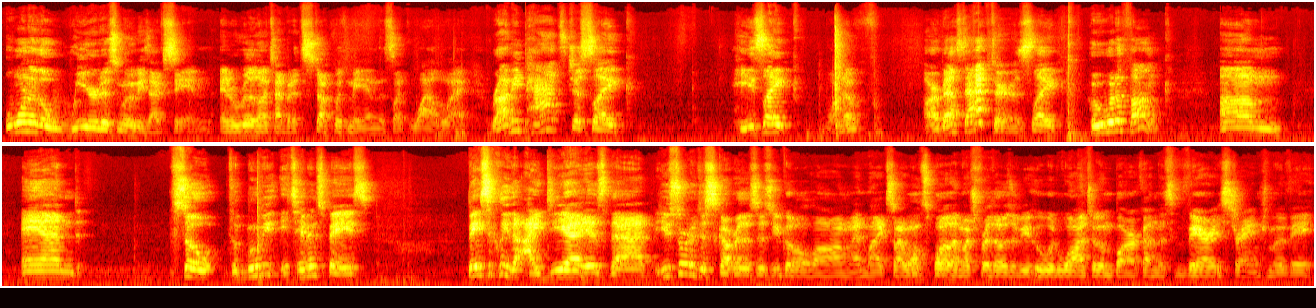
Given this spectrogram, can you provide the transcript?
one of the weirdest movies I've seen in a really long time, but it's stuck with me in this like wild way. Robbie Patts just like he's like one of our best actors. Like, who would have thunk? Um, and so the movie, it's him in space. Basically, the idea is that you sort of discover this as you go along, and like, so I won't spoil that much for those of you who would want to embark on this very strange movie.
